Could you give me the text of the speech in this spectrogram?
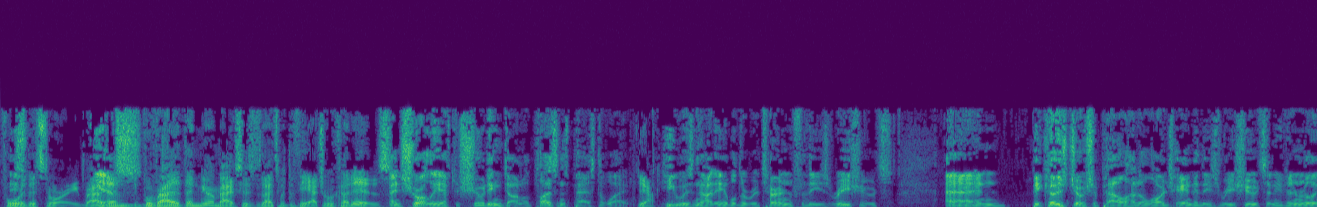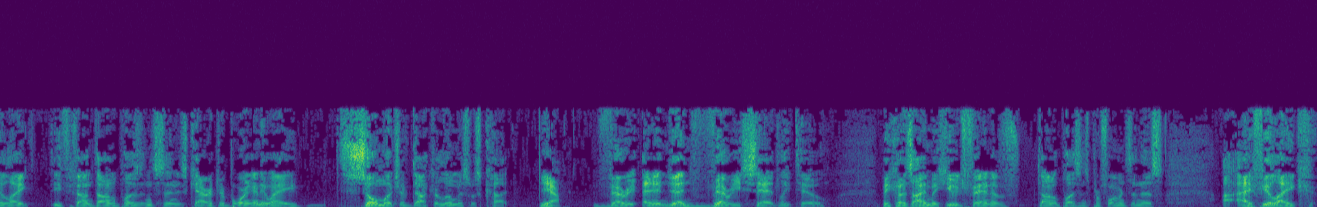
for the story rather Yes. than rather than Miramax's. That's what the theatrical cut is. And shortly after shooting, Donald Pleasence passed away. Yeah. He was not able to return for these reshoots. And because Joe Chappelle had a large hand in these reshoots and he didn't really like, he found Donald Pleasence and his character boring anyway, so much of Dr. Loomis was cut. yeah. Very, and, and very sadly too. Because I'm a huge fan of Donald Pleasence's performance in this. I, I feel like,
